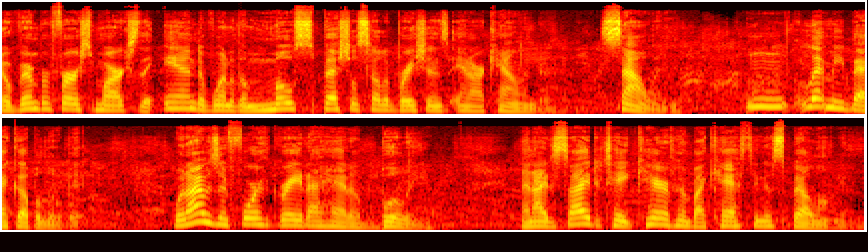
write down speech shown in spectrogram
November 1st marks the end of one of the most special celebrations in our calendar, Samhain. Mm, let me back up a little bit. When I was in fourth grade, I had a bully, and I decided to take care of him by casting a spell on him.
